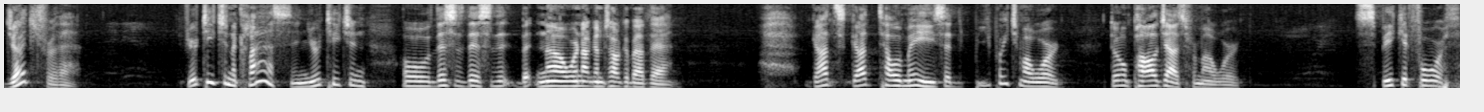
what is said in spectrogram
judged for that. If you're teaching a class and you're teaching, oh, this is this, this but no, we're not going to talk about that. God's God told me, He said, You preach my word. Don't apologize for my word. Speak it forth.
